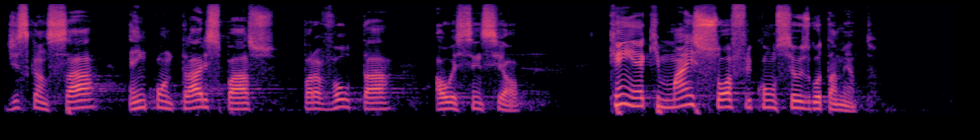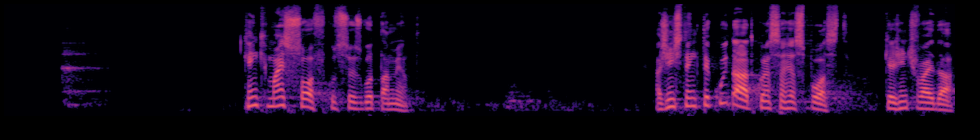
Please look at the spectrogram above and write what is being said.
Descansar é encontrar espaço para voltar ao essencial. Quem é que mais sofre com o seu esgotamento? Quem que mais sofre com o seu esgotamento? A gente tem que ter cuidado com essa resposta que a gente vai dar,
